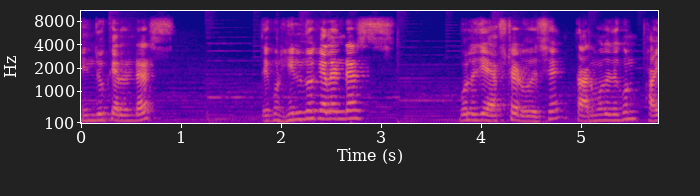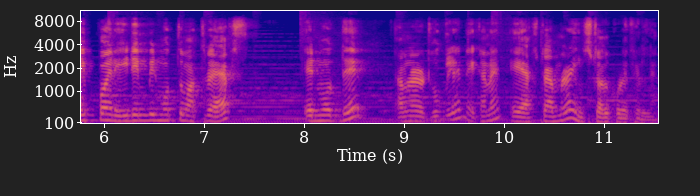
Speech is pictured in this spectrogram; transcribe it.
হিন্দু ক্যালেন্ডার্স। দেখুন, হিন্দু ক্যালেন্ডার্স বলে যে অ্যাপসটা রয়েছে, তার মধ্যে দেখুন ফাইভ পয়েন্ট এইট এমবির মতো মাত্র অ্যাপস এর মধ্যে আপনারা ঢুকলেন, এখানে এই অ্যাপসটা আমরা ইনস্টল করে ফেললেন।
